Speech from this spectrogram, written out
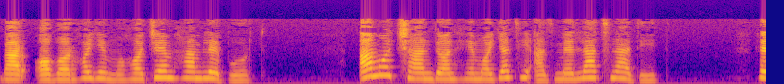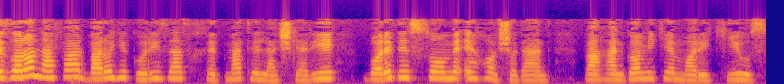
بر آوارهای مهاجم حمله برد. اما چندان حمایتی از ملت ندید. هزاران نفر برای گریز از خدمت لشکری وارد صومعه ها شدند و هنگامی که ماریکیوس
